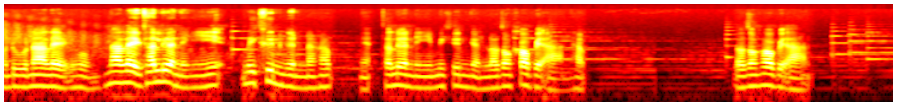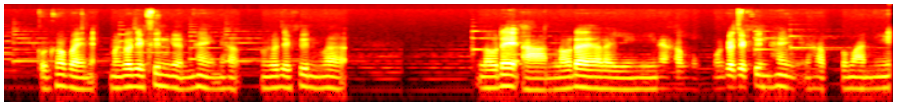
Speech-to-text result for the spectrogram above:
มาดูหน้าแรกครับผมหน้าแรกถ้าเลื่อนอย่างนี้ไม่ขึ้นเงินนะครับเนี่ยถ้าเลื่อนอย่างนี้ไม่ขึ้นเงิน เราต้องเข้าไปอ่านครับ เราต้องเข้าไปอ่าน ดเข้าไปเนี่ย มันก็จะขึ้นเงินให้นะครับ มันก็จะขึ้นว่า เราได้อ่านเราได้อะไรอย่างนี้นะครับผมมันก็จะขึ้นให้นะครับ ประมาณนี้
